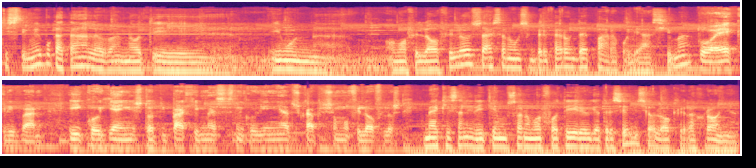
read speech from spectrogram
τη στιγμή που κατάλαβαν ότι ήμουν ε, ομοφιλόφιλος άρχισαν να μου συμπεριφέρονται πάρα πολύ άσχημα. Το έκρυβαν οι οικογένειες το ότι υπάρχει μέσα στην οικογένειά τους κάποιος ομοφιλόφιλος. Με έκλεισαν οι δικοί μου στο αναμορφωτήριο για 3,5 ολόκληρα χρόνια.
